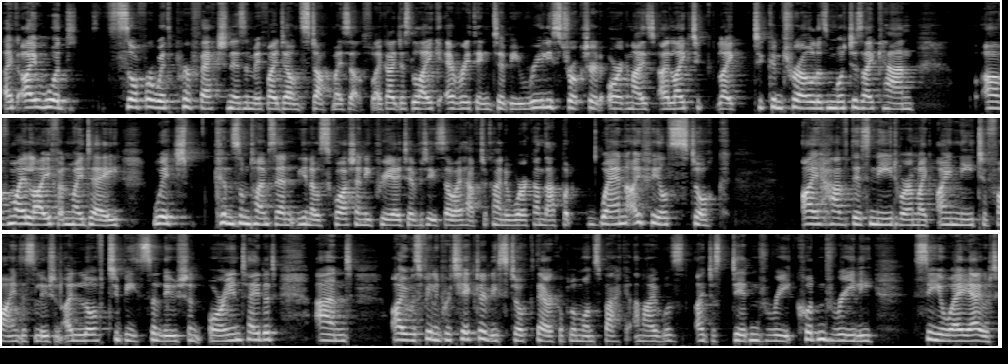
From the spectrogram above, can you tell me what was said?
like I would suffer with perfectionism if I don't stop myself. Like I just like everything to be really structured, organized. I like to like to control as much as I can of my life and my day, which can sometimes then you know squash any creativity so i have to kind of work on that. But when i feel stuck i have this need where i'm like i need to find a solution. I love to be solution orientated and i was feeling particularly stuck there a couple of months back and i was i just didn't re couldn't really see a way out.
